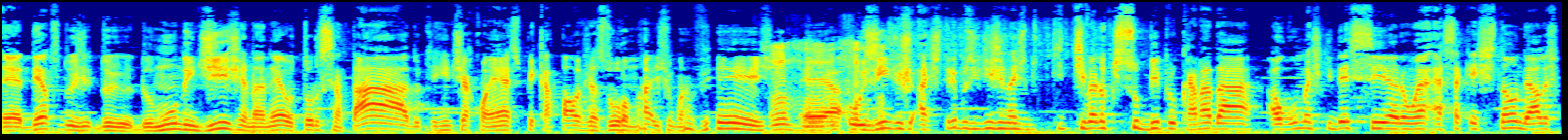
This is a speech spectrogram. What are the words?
é, dentro do, do, do, mundo indígena, né? O touro sentado, que a gente já conhece, o pica-pau já zoou mais de uma vez. Uhum. É, os índios, as tribos indígenas que tiveram que subir para o Canadá, algumas que desceram, é, essa questão delas,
